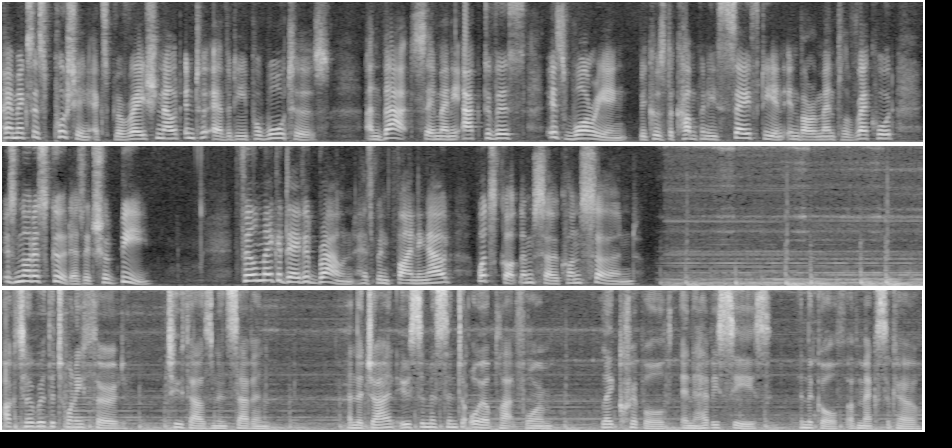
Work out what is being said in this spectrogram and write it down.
Pemex is pushing exploration out into ever deeper waters. And that, say many activists, is worrying because the company's safety and environmental record is not as good as it should be. Filmmaker David Browne has been finding out what's got them so concerned. October the 23rd, 2007, and the giant Usumacinta oil platform lay crippled in heavy seas in the Gulf of Mexico.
